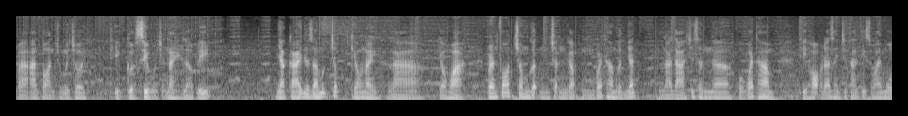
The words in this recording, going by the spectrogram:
và an toàn cho người chơi thì cửa xỉu ở trận này là hợp lý nhà cái đưa ra mức chấp kèo này là kèo hòa Brentford trong gần trận gặp West Ham gần nhất là đá trên sân ờ, của West Ham thì họ đã giành chiến thắng tỷ số 2-1.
